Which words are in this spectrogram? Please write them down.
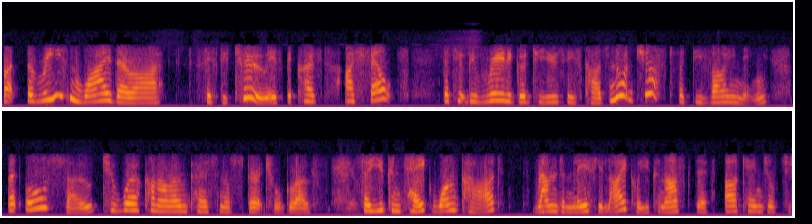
But the reason why there are 52 is because I felt that it would be really good to use these cards not just for divining, but also to work on our own personal spiritual growth. So you can take one card randomly if you like, or you can ask the archangel to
